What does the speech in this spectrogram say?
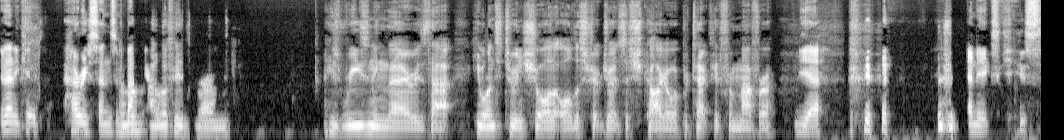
in any case, Harry sends I him back. love, I love his um his reasoning there is that he wanted to ensure that all the strip joints of Chicago were protected from Mavra. Yeah. Any excuse.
